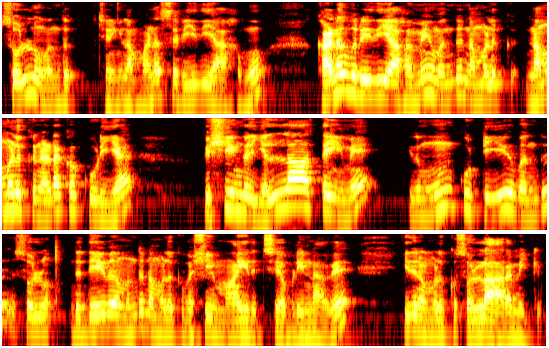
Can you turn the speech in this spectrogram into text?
சொல்லும் வந்து சரிங்களா? மனசு ரீதியாகவும் கனவு ரீதியாகவுமே வந்து நம்மளுக்கு நம்மளுக்கு நடக்கக்கூடிய விஷயங்கள் எல்லாத்தையுமே இது முன்கூட்டியே வந்து சொல்லும். இந்த தெய்வம் வந்து நம்மளுக்கு விஷயம் ஆயிருச்சு அப்படின்னாவே இது நம்மளுக்கு சொல்ல ஆரம்பிக்கும்.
